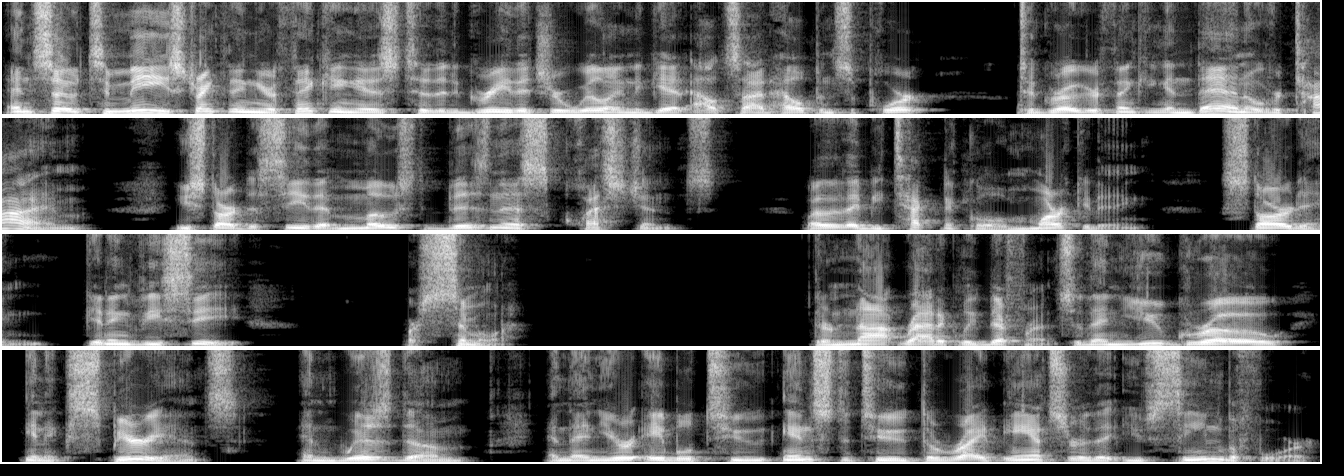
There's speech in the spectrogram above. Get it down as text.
And so to me, strengthening your thinking is to the degree that you're willing to get outside help and support to grow your thinking. And then over time, you start to see that most business questions, whether they be technical, marketing, starting, getting VC, are similar. They're not radically different. So then you grow in experience and wisdom and then you're able to institute the right answer that you've seen before,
